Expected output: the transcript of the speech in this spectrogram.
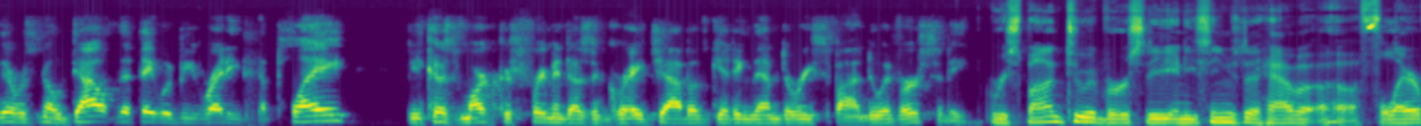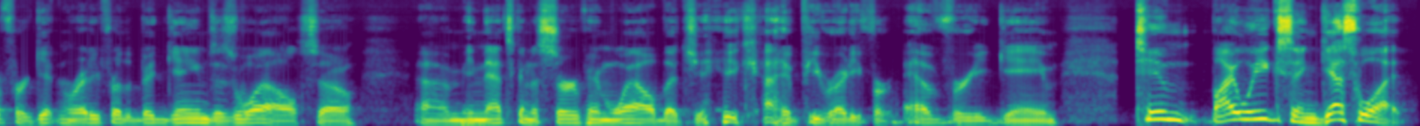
there was no doubt that they would be ready to play. because Marcus Freeman does a great job of getting them to respond to adversity. Respond to adversity, and he seems to have a, a flair for getting ready for the big games as well. So, uh, I mean, that's going to serve him well, but you, you got to be ready for every game. Tim, bye weeks, and guess what?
